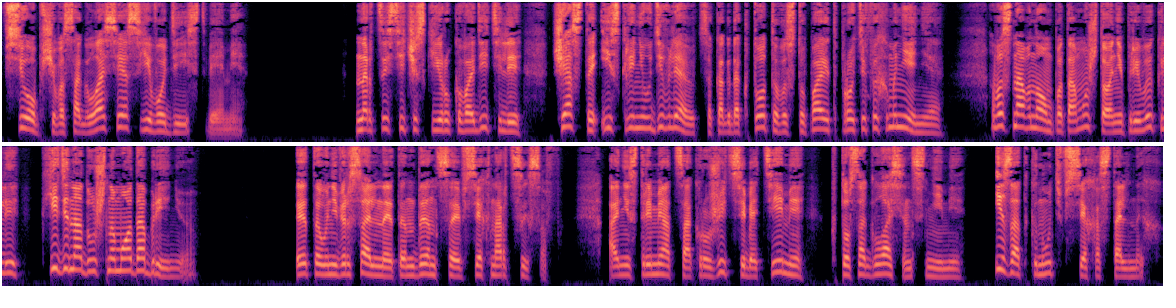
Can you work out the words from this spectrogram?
всеобщего согласия с его действиями. Нарциссические руководители часто искренне удивляются, когда кто-то выступает против их мнения, в основном потому, что они привыкли к единодушному одобрению. Это универсальная тенденция всех нарциссов. Они стремятся окружить себя теми, кто согласен с ними, и заткнуть всех остальных.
